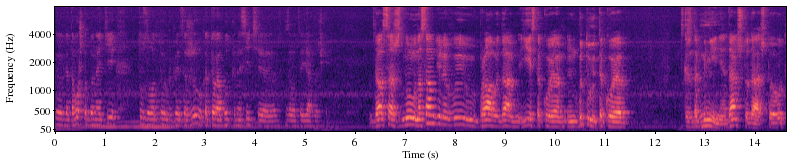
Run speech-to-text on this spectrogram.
э, для того, чтобы найти ту золотую, как говорится, жилу, которая будет приносить э, золотые яблочки. Да, Саш, ну на самом деле вы правы, да, есть такое, бытует такое, скажем так, мнение, да, что да, что вот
